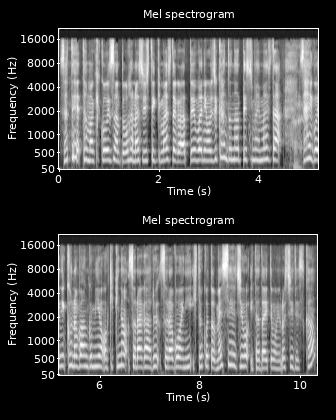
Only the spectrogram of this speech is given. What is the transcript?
さて玉置浩二さんとお話ししてきましたがあっという間にお時間となってしまいました、はい。最後にこの番組をお聞きの空がある空ボーイに一言メッセージをいただいてもよろしいですか？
